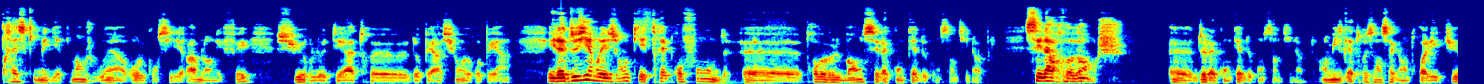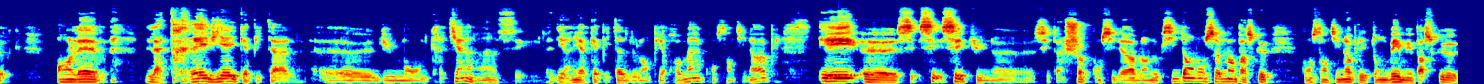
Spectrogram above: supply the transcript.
presque immédiatement jouer un rôle considérable en effet sur le théâtre d'opération européen. Et la deuxième raison qui est très profonde probablement c'est la conquête de Constantinople. C'est la revanche euh, de la conquête de Constantinople. En 1453, les Turcs enlèvent la très vieille capitale euh, du monde chrétien, hein, c'est la dernière capitale de l'Empire romain, Constantinople, et euh, c'est un choc considérable en Occident, non seulement parce que Constantinople est tombée, mais parce que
